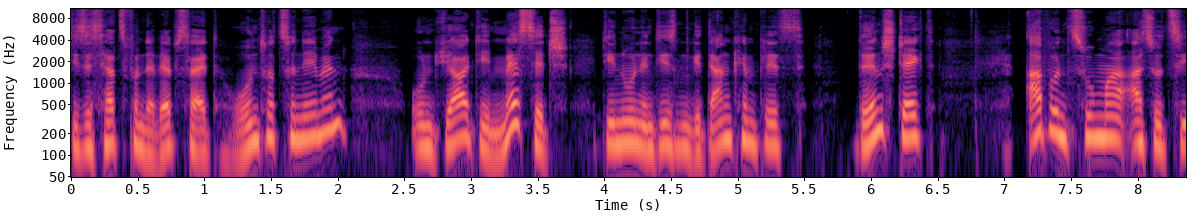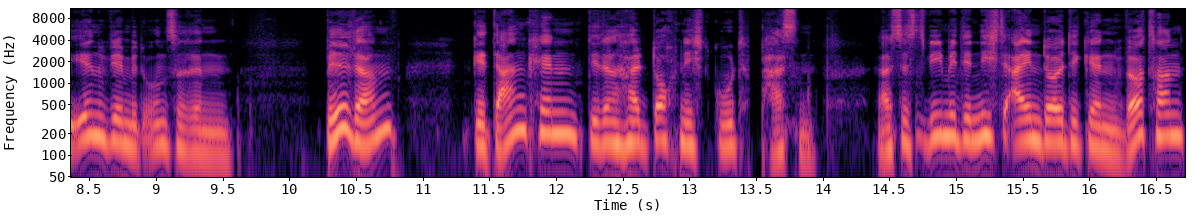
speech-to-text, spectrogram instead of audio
dieses Herz von der Website runterzunehmen. Und ja, die Message, die nun in diesem Gedankenblitz drinsteckt, ab und zu mal assoziieren wir mit unseren Bildern Gedanken, die dann halt doch nicht gut passen. Es ist wie mit den nicht eindeutigen Wörtern,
